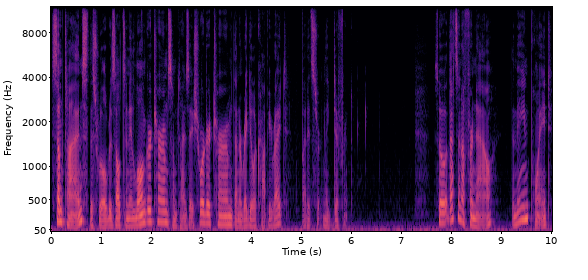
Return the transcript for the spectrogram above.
Sometimes this rule results in a longer term, sometimes a shorter term than a regular copyright, but it's certainly different. So that's enough for now. The main point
